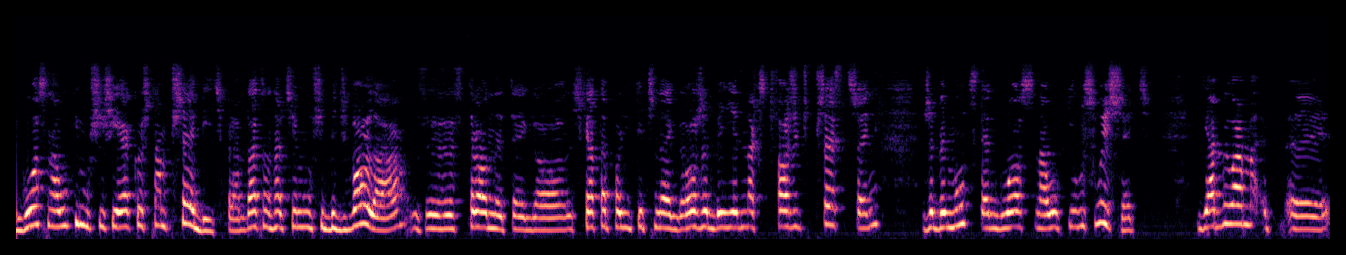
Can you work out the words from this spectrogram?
głos nauki musi się jakoś tam przebić, prawda? To znaczy musi być wola ze, ze strony tego świata politycznego, żeby jednak stworzyć przestrzeń, żeby móc ten głos nauki usłyszeć. Ja byłam e, e,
